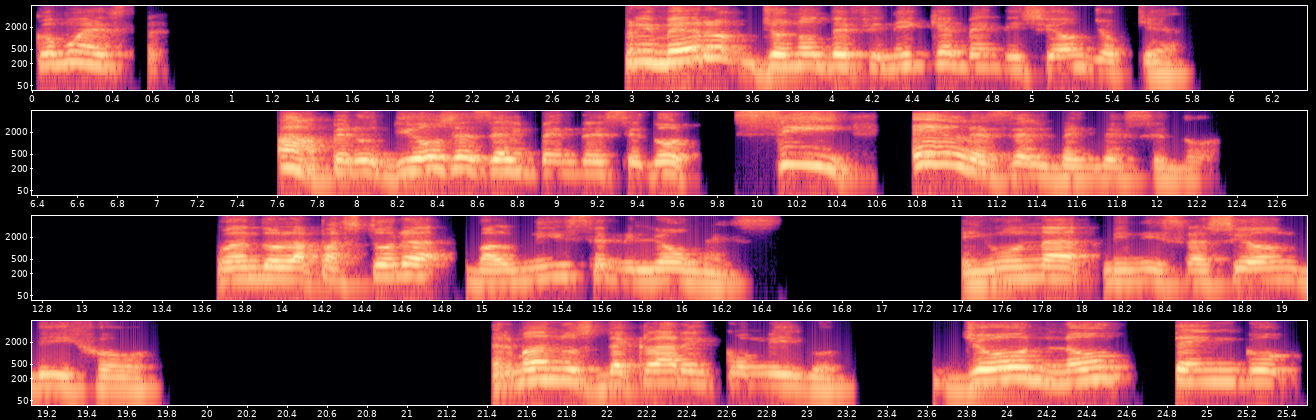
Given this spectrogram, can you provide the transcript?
como esta. Primero, yo no definí qué bendición yo quiero. Ah, pero Dios es el bendecedor. Sí, Él es el bendecedor. Cuando la pastora Valnice Millones en una administración dijo, hermanos, declaren conmigo, yo no tengo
